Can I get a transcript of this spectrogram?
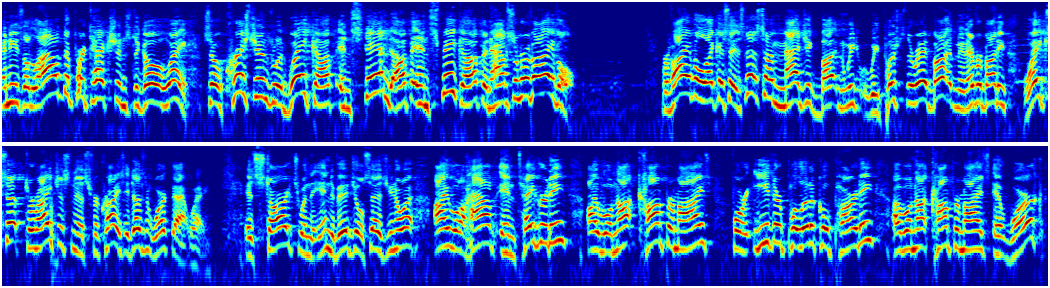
and He's allowed the protections to go away, so Christians would wake up and stand up and speak up and have some revival. Revival, like I said, it's not some magic button. We, we push the red button and everybody wakes up to righteousness for Christ. It doesn't work that way. It starts when the individual says, you know what? I will have integrity. I will not compromise for either political party. I will not compromise at work.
